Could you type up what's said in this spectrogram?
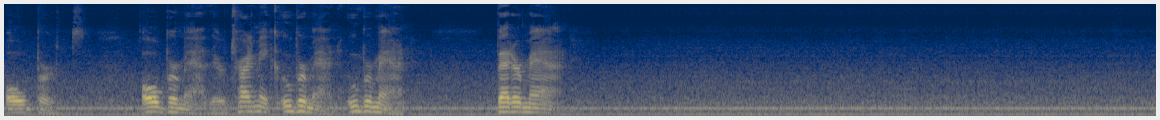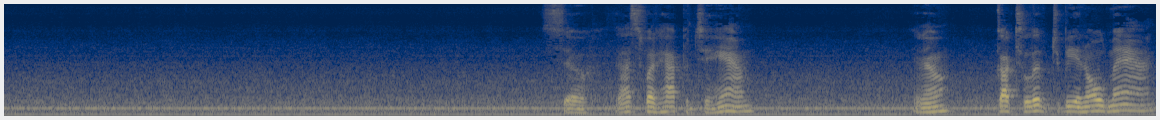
Obert. Oberman. They were trying to make Uberman. Uberman. Better man. So that's what happened to him. You know, got to live to be an old man.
